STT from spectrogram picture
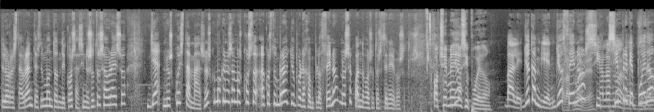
de los restaurantes, de un montón de cosas. Y nosotros ahora eso ya nos cuesta más. No es como que nos hemos acostumbrado. Yo, por ejemplo, ceno, no sé cuándo vosotros tenéis vosotros. Ocho y media si puedo. Vale, yo también. Yo ceno siempre que puedo.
